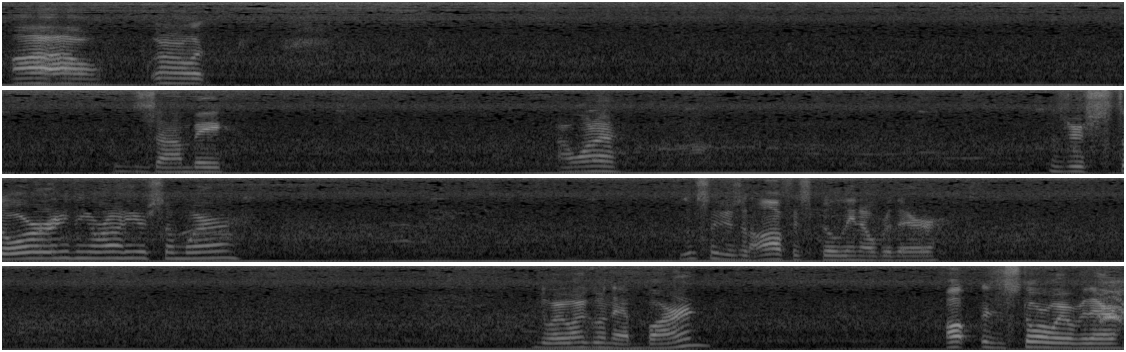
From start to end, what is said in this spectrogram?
Oh, oh, what? Zombie. I wanna. Is there a store or anything around here somewhere? Looks like there's an office building over there. Do I want to go in that barn? Oh, there's a store way over there.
